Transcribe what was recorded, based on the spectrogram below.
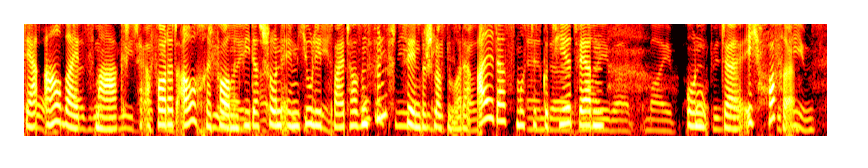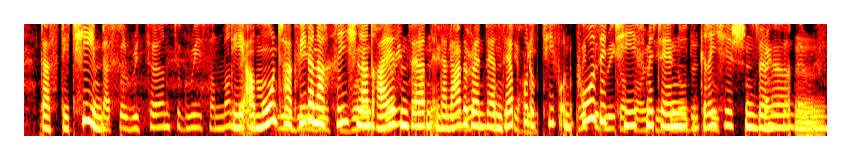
Der Arbeitsmarkt erfordert auch Reformen, wie das schon im Juli 2015 beschlossen wurde. All das muss diskutiert werden. Und äh, ich hoffe, dass die Teams, die am Montag wieder nach Griechenland reisen werden, in der Lage sein werden, sehr produktiv und positiv mit den griechischen Behörden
